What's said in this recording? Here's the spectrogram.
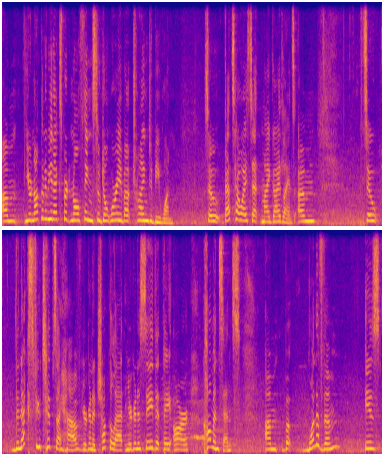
Um, you're not going to be an expert in all things, so don't worry about trying to be one. So that's how I set my guidelines. Um, so the next few tips I have, you're going to chuckle at, and you're going to say that they are common sense. Um, but one of them is,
